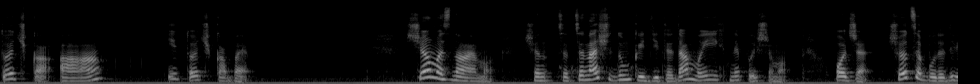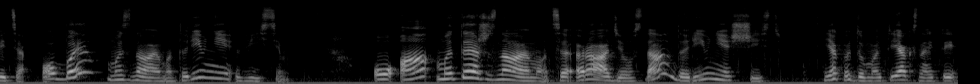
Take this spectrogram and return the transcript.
точка А і точка Б. Що ми знаємо? Що Це це наші думки діти, да? ми їх не пишемо. Отже, що це буде? Дивіться, ОБ ми знаємо дорівнює 8. ОА ми теж знаємо, це радіус, да? дорівнює 6. Як ви думаєте, як знайти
